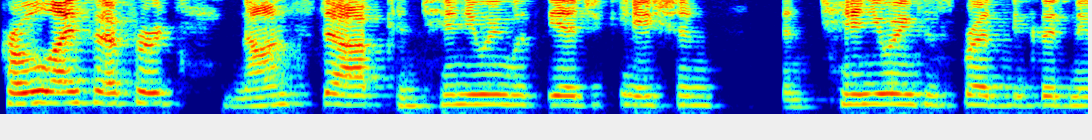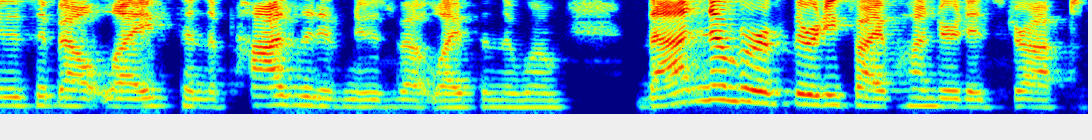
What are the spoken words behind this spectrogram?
pro life efforts, nonstop, continuing with the education, continuing to spread the good news about life and the positive news about life in the womb. That number of 3,500 has dropped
